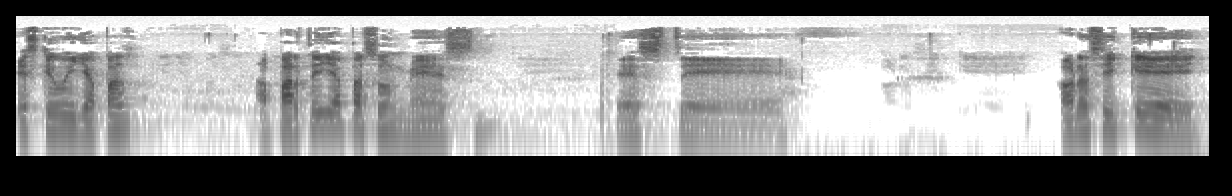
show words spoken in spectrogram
Es que, güey, ya pasó. Aparte, ya pasó un mes. Este. Ahora sí que.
